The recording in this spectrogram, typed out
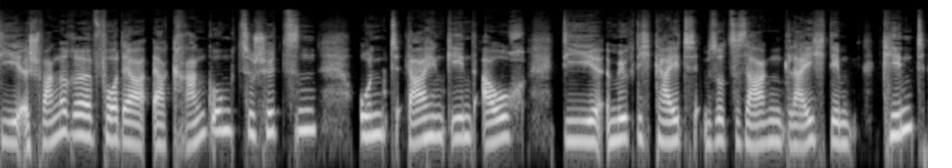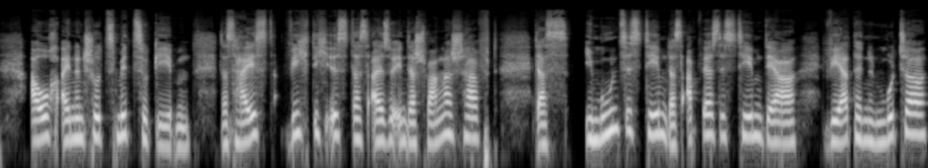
die Schwangere vor der Erkrankung zu schützen und dahingehend auch die Möglichkeit, sozusagen gleich dem Kind auch einen Schutz mitzugeben. Das heißt, wichtig ist, dass also in der Schwangerschaft das Immunsystem, das Abwehrsystem der werdenden Mutter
